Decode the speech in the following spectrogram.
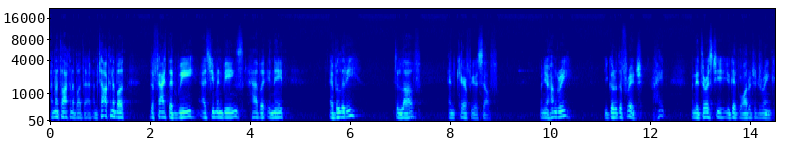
I'm not talking about that. I'm talking about the fact that we, as human beings, have an innate ability to love and care for yourself. When you're hungry, you go to the fridge, right? When you're thirsty, you get water to drink.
